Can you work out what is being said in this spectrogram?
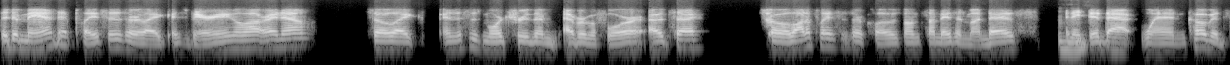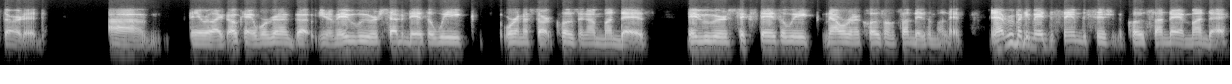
the demand at places are like is varying a lot right now. So like and this is more true than ever before, I would say. So a lot of places are closed on Sundays and Mondays. and they did that when COVID started. Um, they were like, okay, we're gonna go. You know, maybe we were seven days a week. We're gonna start closing on Mondays. Maybe we were six days a week. Now we're gonna close on Sundays and Mondays. And everybody made the same decision to close Sunday and Monday.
